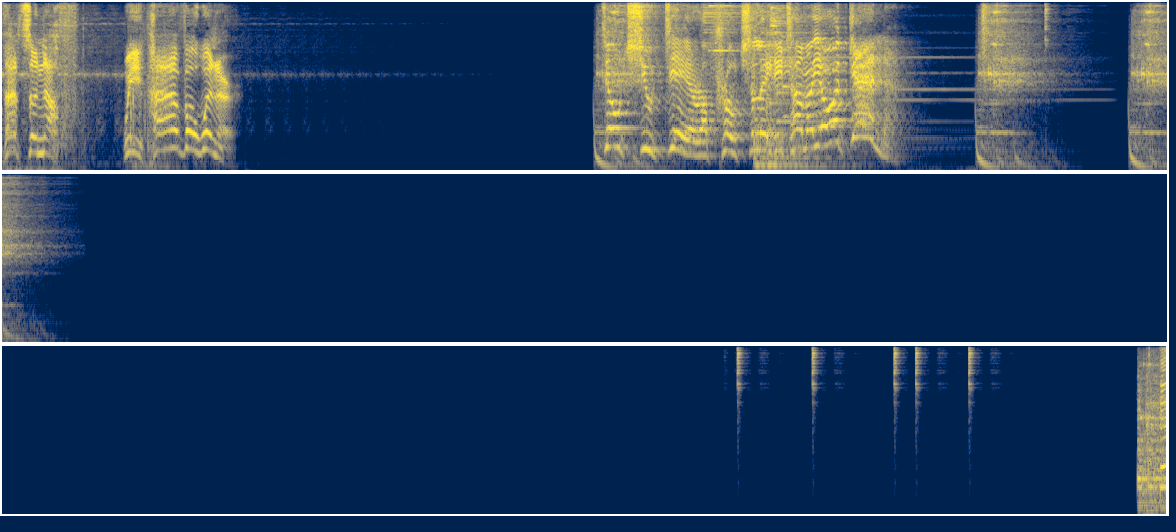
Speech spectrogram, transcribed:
That's enough. We have a winner. Don't you dare approach Lady Tamayo again!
